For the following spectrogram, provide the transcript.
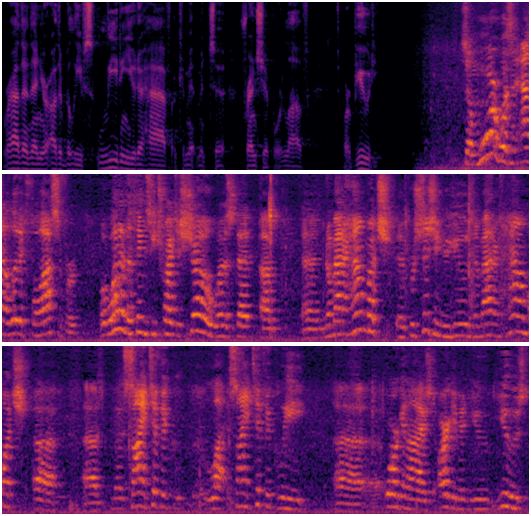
rather than your other beliefs leading you to have a commitment to friendship or love or beauty. So Moore was an analytic philosopher, but one of the things he tried to show was that um, uh, no matter how much uh, precision you use, no matter how much uh, uh scientific, scientifically uh, organized argument you used,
